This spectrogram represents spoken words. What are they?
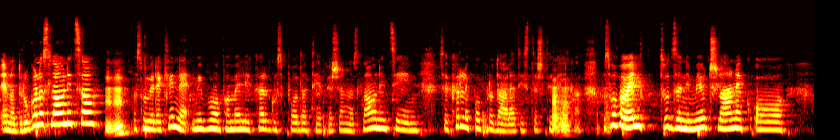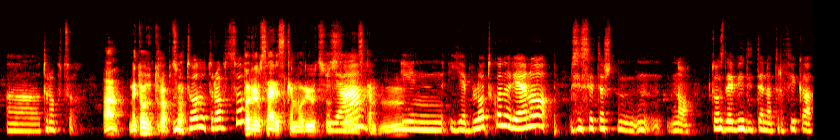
eno drugo naslovnico. Uh -huh. Pa smo mi rekli, ne, mi bomo pa imeli kar gospoda Tepeža na naslovnici in se je kar lepo prodala tista številka. Pa smo pa imeli tudi zanimiv članek o uh, tropcu. A, metodo tropcev. Metodu tropcu. Prvem serijskem morilcu ja. Slovenskem. Mhm. in je bilo tako narejeno, mislim, se te, no, to zdaj vidite na trafika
